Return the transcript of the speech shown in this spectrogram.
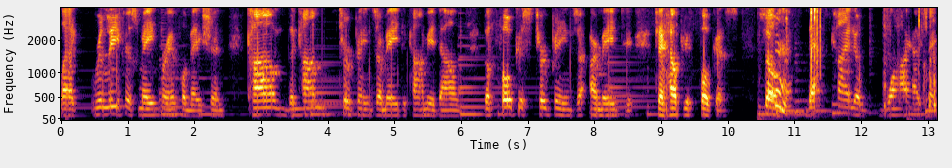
like relief is made for inflammation. Calm the calm terpenes are made to calm you down. The focus terpenes are made to, to help you focus. So hmm. that's kind of why I say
